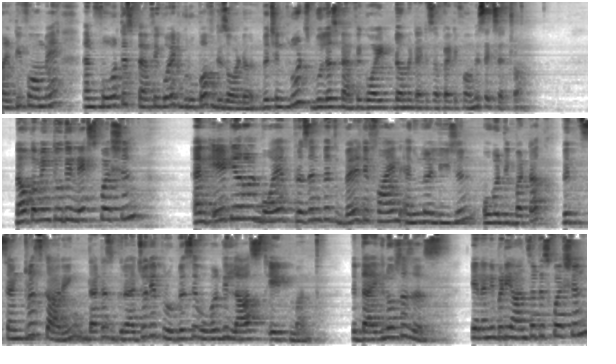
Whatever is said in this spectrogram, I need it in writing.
multiforme. And fourth is pemphigoid group of disorder, which includes bullous pemphigoid, dermatitis herpetiformis, etc. Now coming to the next question. An 8-year-old boy present with well-defined annular lesion over the buttock with central scarring that is gradually progressive over the last 8 months. The diagnosis is, can anybody answer this question?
